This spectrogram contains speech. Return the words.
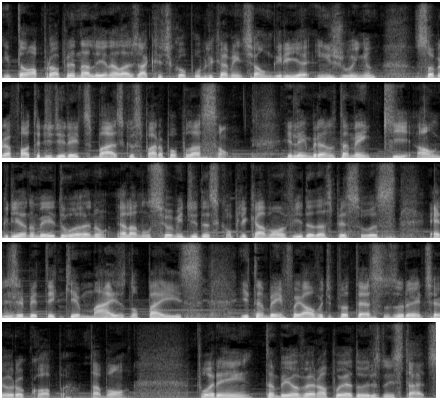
Então a própria Ana Lena ela já criticou publicamente a Hungria em junho sobre a falta de direitos básicos para a população. E lembrando também que a Hungria no meio do ano ela anunciou medidas que complicavam a vida das pessoas LGBTQ+ no país e também foi alvo de protestos durante a Eurocopa, tá bom? Porém, também houveram apoiadores no estádio.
